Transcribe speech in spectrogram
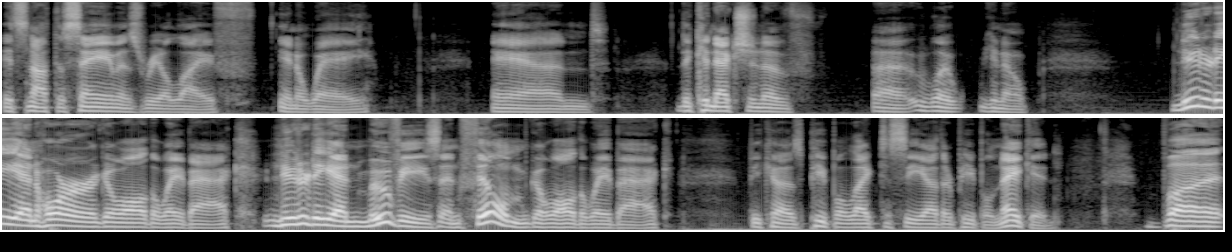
it's not the same as real life in a way. And the connection of, uh, well, you know, nudity and horror go all the way back. Nudity and movies and film go all the way back because people like to see other people naked. But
